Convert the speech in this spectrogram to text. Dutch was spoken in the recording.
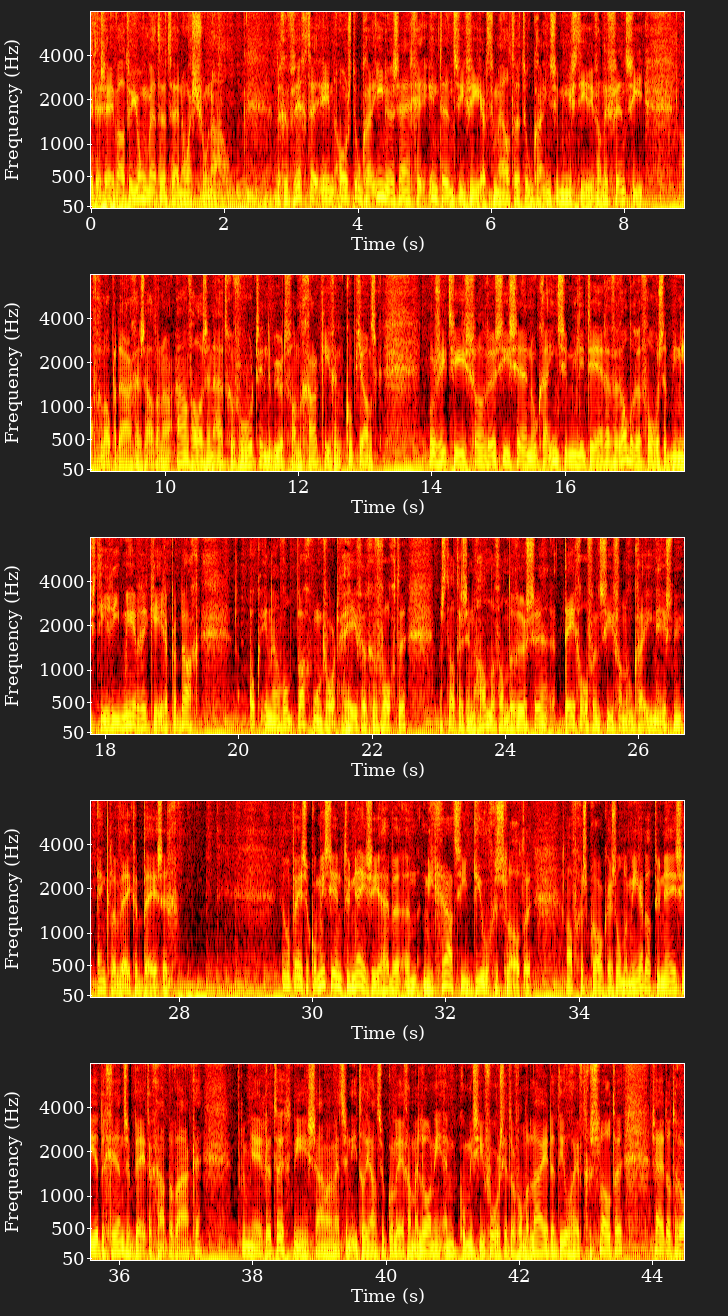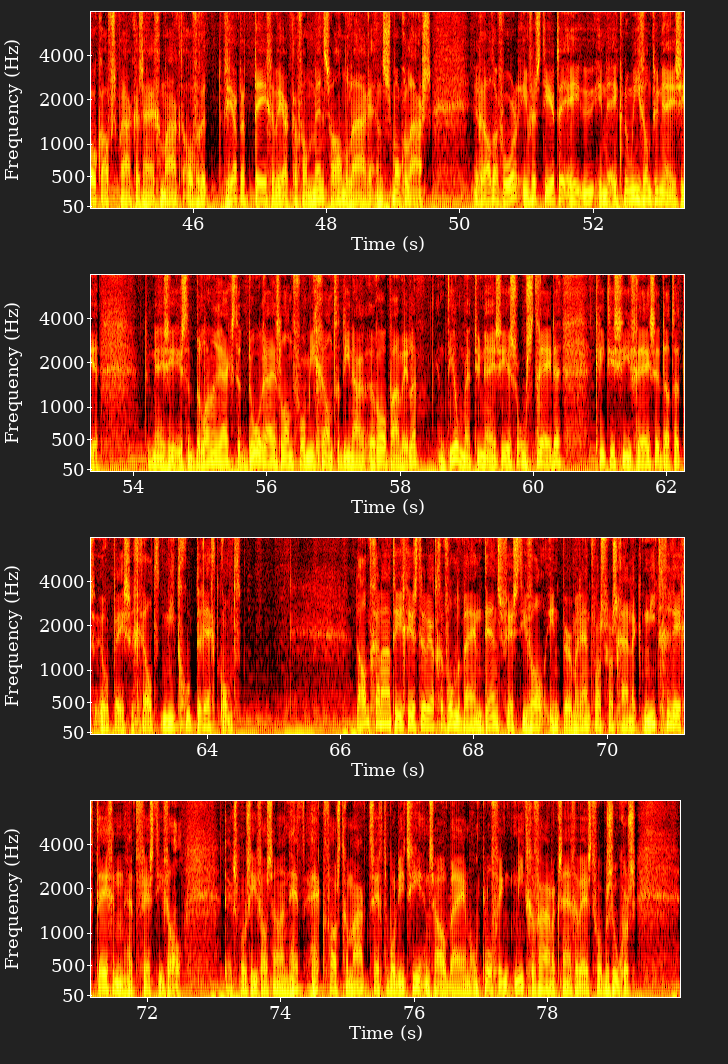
Dit is Ewout de Jong met het NOS-journaal. De gevechten in Oost-Oekraïne zijn geïntensiveerd, meldt het Oekraïense ministerie van Defensie. De afgelopen dagen zouden er aanvallen zijn uitgevoerd in de buurt van Kharkiv en Kupjansk. Posities van Russische en Oekraïense militairen veranderen volgens het ministerie meerdere keren per dag. Ook in en rond Bakhmut wordt hevig gevochten. De stad is in handen van de Russen. Het tegenoffensief van Oekraïne is nu enkele weken bezig. De Europese Commissie en Tunesië hebben een migratiedeal gesloten. Afgesproken is onder meer dat Tunesië de grenzen beter gaat bewaken. Premier Rutte, die samen met zijn Italiaanse collega Meloni... en commissievoorzitter van der Leyen de deal heeft gesloten... zei dat er ook afspraken zijn gemaakt over het verder tegenwerken van mensenhandelaren en smokkelaars. In ruil daarvoor investeert de EU in de economie van Tunesië. Tunesië is het belangrijkste doorreisland voor migranten die naar Europa willen. Een deal met Tunesië is omstreden. Critici vrezen dat het Europese geld niet goed terechtkomt. De handgranaat die gisteren werd gevonden bij een dancefestival in Purmerend... was waarschijnlijk niet gericht tegen het festival. Het explosief was aan een hek vastgemaakt, zegt de politie... en zou bij een ontploffing niet gevaarlijk zijn geweest voor bezoekers.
